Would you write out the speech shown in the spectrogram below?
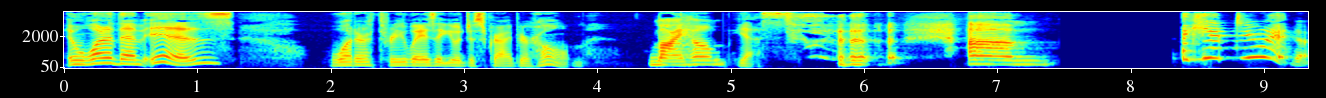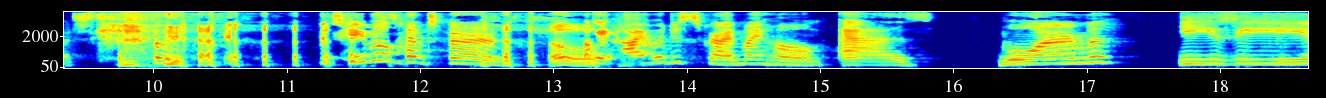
And one of them is what are three ways that you would describe your home? My home. Yes. um, I can't do it. No, just kidding. The tables have turned. oh. Okay, I would describe my home as warm, easy,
